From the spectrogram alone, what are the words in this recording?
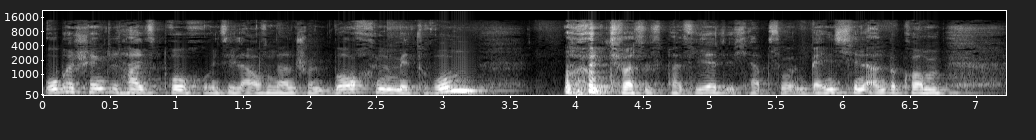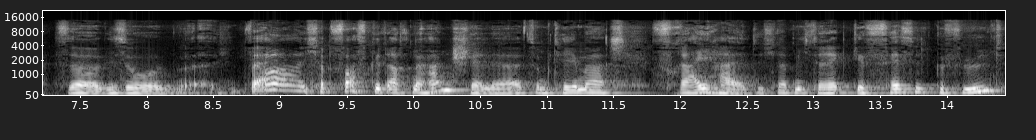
Oberschenkelhalsbruch und sie laufen dann schon Wochen mit rum. Und was ist passiert? Ich habe so ein Bändchen anbekommen, so wie so, ja, ich habe fast gedacht, eine Handschelle ja, zum Thema Freiheit. Ich habe mich direkt gefesselt gefühlt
